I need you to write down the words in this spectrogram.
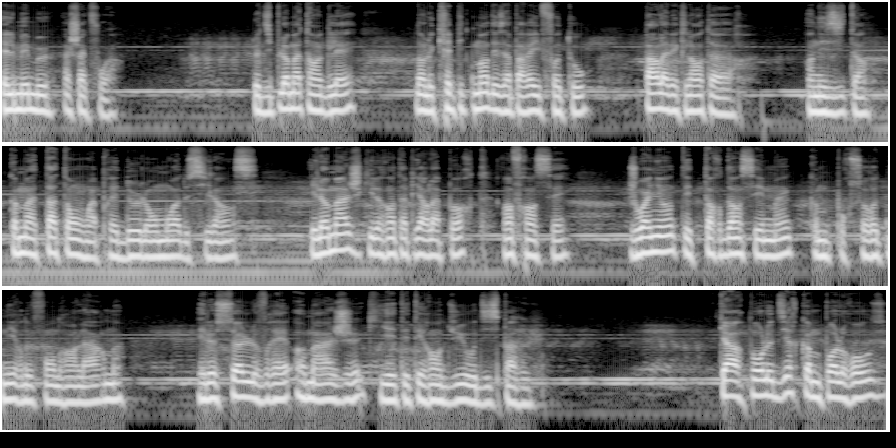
Elle m'émeut à chaque fois. Le diplomate anglais, dans le crépitement des appareils photo, parle avec lenteur, en hésitant, comme un tâton après deux longs mois de silence, et l'hommage qu'il rend à Pierre Laporte, en français, joignant et tordant ses mains comme pour se retenir de fondre en larmes, est le seul vrai hommage qui ait été rendu aux disparus. Car pour le dire comme Paul Rose,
